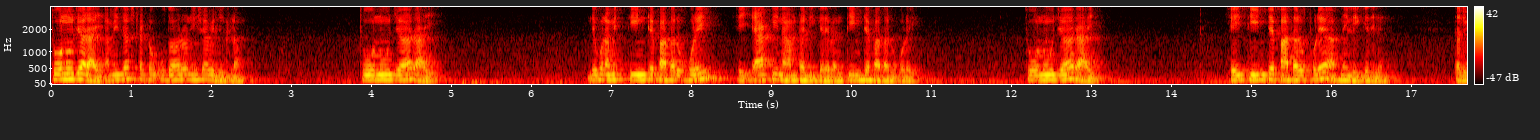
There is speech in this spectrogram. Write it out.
তনুজা রায়। আমি জাস্ট একটা উদাহরণ হিসাবে লিখলাম। তনুজা রায়। দেখুন, আমি তিনটে পাতার উপরেই এই একই নামটা লিখে দেবেন তিনটে পাতার উপরেই। তনুজা রায়। এই তিনটে পাতার উপরে আপনি লিখে দিলেন। তাহলে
